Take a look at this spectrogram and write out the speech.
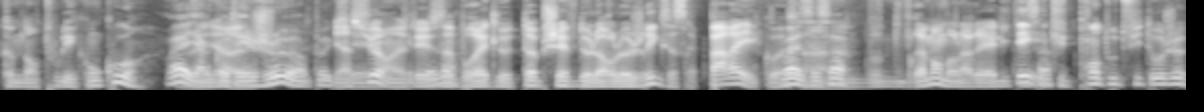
Comme dans tous les concours. Ouais, il y a un côté jeu un peu Bien qui est- sûr, qui est présent. ça pourrait être le top chef de l'horlogerie, que ça serait pareil, quoi. Ouais, c'est ça. Vraiment dans la réalité, et tu te prends tout de suite au jeu.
